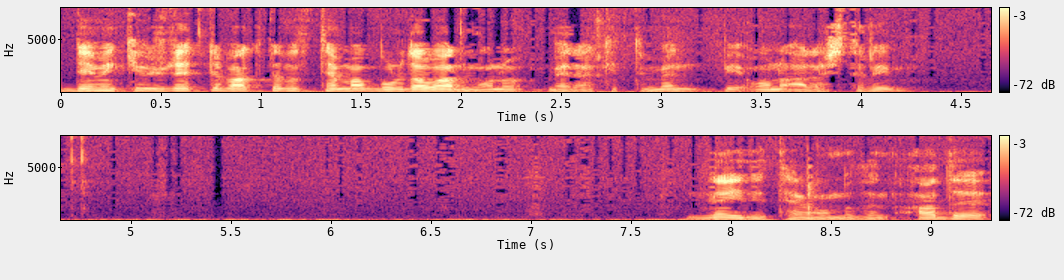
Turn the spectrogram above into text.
Demek ki ücretli baktığımız tema burada var mı? Onu merak ettim ben. Bir onu araştırayım. Neydi temamızın adı?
